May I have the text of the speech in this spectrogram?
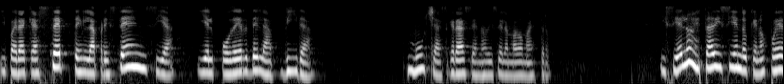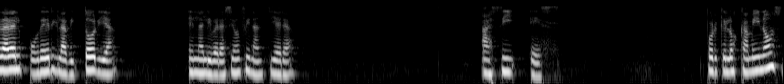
y para que acepten la presencia y el poder de la vida. Muchas gracias, nos dice el amado Maestro. Y si Él nos está diciendo que nos puede dar el poder y la victoria en la liberación financiera, así es. Porque los caminos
